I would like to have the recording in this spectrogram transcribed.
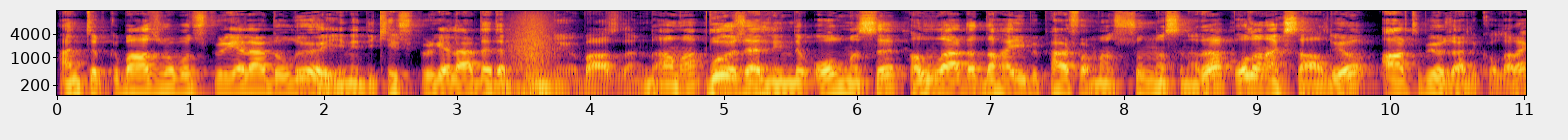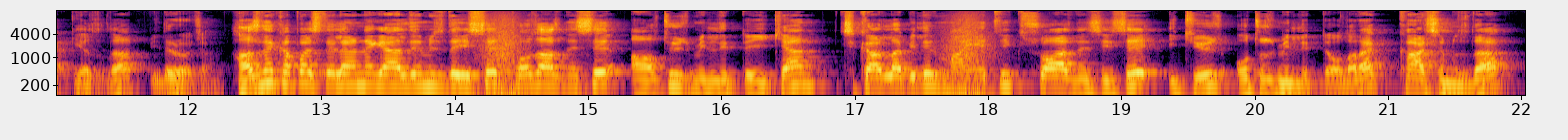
Hani tıpkı bazı robot süpürgelerde oluyor ya yine dikey süpürgelerde de bulunuyor bazılarında ama bu özelliğinde olması halılarda daha iyi bir performans sunmasına da olanak sağlıyor. Artı bir özellik olarak yazılabilir hocam. Hazne kapasitelerine geldiğimizde ise toz haznesi 600 mililitre iken çıkarılabilir. Manyetik su haznesi ise 230 mililitre olarak karşımızda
